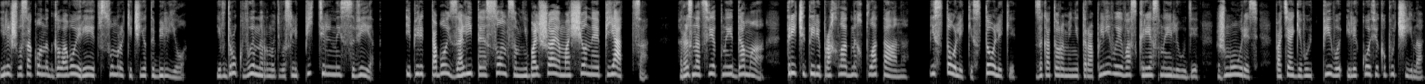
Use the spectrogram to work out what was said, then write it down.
и лишь высоко над головой реет в сумраке чье-то белье, и вдруг вынырнуть в ослепительный свет — и перед тобой залитая солнцем небольшая мощеная пьяцца, разноцветные дома, три-четыре прохладных платана и столики, столики, за которыми неторопливые воскресные люди, жмурясь, потягивают пиво или кофе-капучино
